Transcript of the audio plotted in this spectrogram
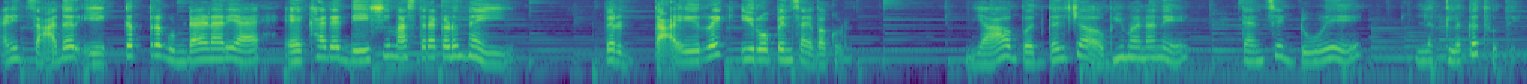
आणि चादर एकत्र गुंडाळणाऱ्या एखाद्या देशी मास्तराकडून नाही. तर डायरेक्ट युरोपियन साहेबाकडून. याबद्दलच्या अभिमानाने त्यांचे डोळे लकलकत होते.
